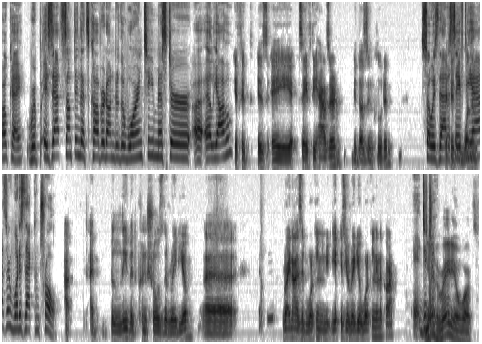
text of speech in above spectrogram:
Okay. Is that something that's covered under the warranty, Mr. Uh, Eliyahu? If it is a safety hazard, it does include it. So is that If a safety hazard? What does that control? I, I believe it controls the radio. Uh, right now, is it working? Is your radio working in the car? Uh, Did yeah, you the radio works.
